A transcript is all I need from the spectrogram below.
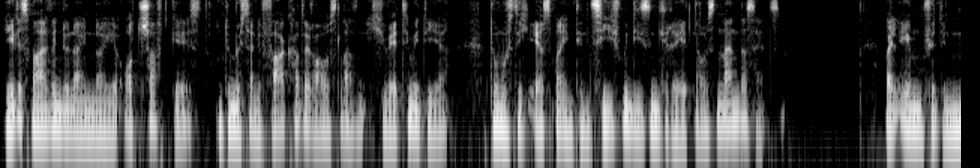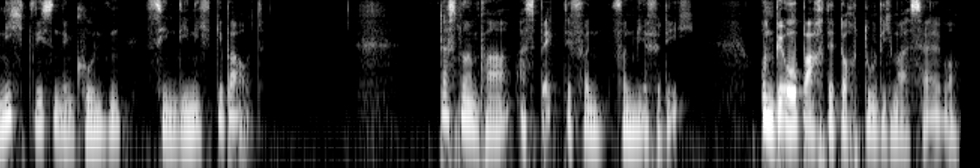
Jedes Mal, wenn du in eine neue Ortschaft gehst und du möchtest eine Fahrkarte rauslassen, ich wette mit dir, du musst dich erstmal intensiv mit diesen Geräten auseinandersetzen weil eben für den nicht wissenden Kunden sind die nicht gebaut. Das nur ein paar Aspekte von, von mir für dich. Und beobachte doch du dich mal selber.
